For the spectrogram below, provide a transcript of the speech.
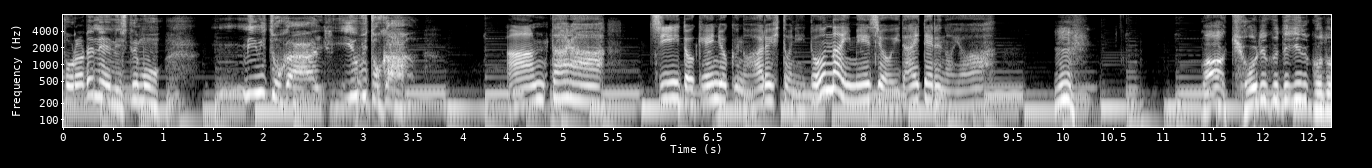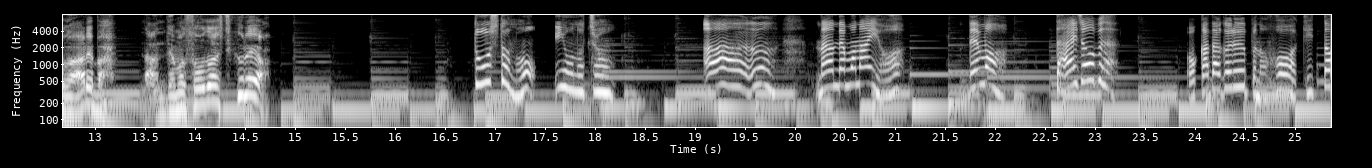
取られねえにしても耳とか指とか。あんたら地位と権力のある人にどんなイメージを抱いてるのよ。うんまあ協力できることがあれば何でも相談してくれよ。どうしたの？イオナちゃん。ああうん。何でもないよ。でも大丈夫。岡田グループの方はきっとど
